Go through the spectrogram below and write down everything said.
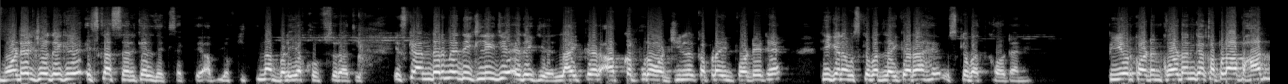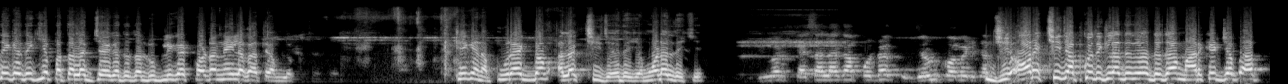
मॉडल जो देख रहे इसका सर्कल देख सकते हैं आप लोग, कितना बढ़िया खूबसूरत है इसके अंदर में देख लीजिए देखिए लाइकर आपका पूरा ओरिजिनल कपड़ा इंपोर्टेड है, ठीक है ना, उसके बाद लाइकरा है, उसके बाद कॉटन है। प्योर कॉटन कॉटन का कपड़ा आप हाथ देके देखिए, पता लग जाएगा दादा डुप्लीकेट कॉटन नहीं लगाते हम लोग। ठीक है ना, पूरा एकदम अलग चीज़ है देखिए मॉडल देखिए। व्यूअर कैसा लगा प्रोडक्ट ज़रूर कमेंट कर जी और एक चीज़ आपको दिखला देता दादा मार्केट जब आप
